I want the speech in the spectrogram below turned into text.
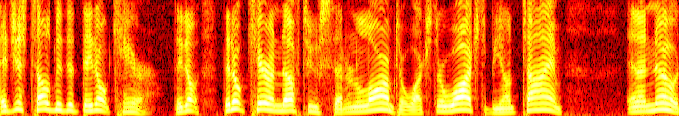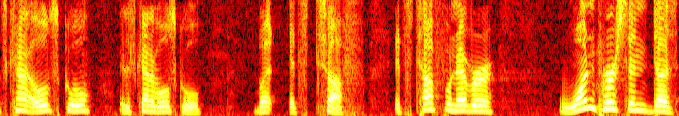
it just tells me that they don't care. They don't they don't care enough to set an alarm, to watch their watch, to be on time. And I know it's kind of old school. It is kind of old school, but it's tough. It's tough whenever one person does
